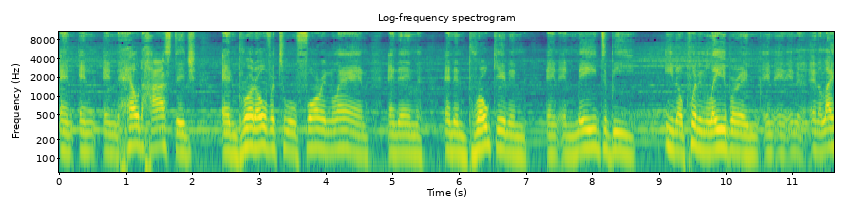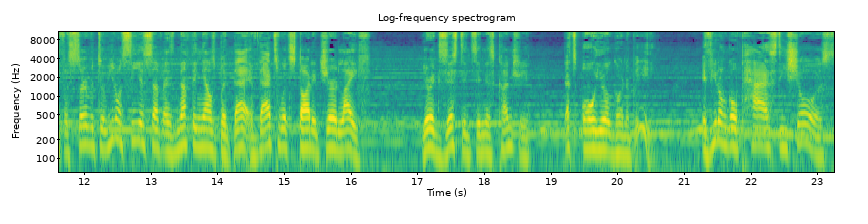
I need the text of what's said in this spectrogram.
and and and held hostage and brought over to a foreign land and then and then broken and and, and made to be you know put in labor and in, in, in, a, in a life of servitude. You don't see yourself as nothing else but that. If that's what started your life your existence in this country that's all you're going to be. If you don't go past these shores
